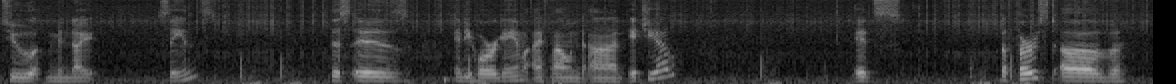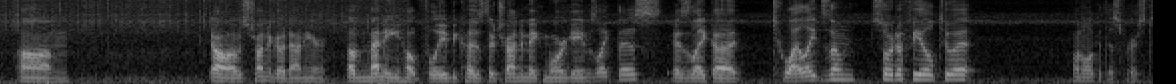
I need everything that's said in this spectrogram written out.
to Midnight Scenes. This is indie horror game I found on itch.io. It's the first of um oh i was trying to go down here. Of many hopefully because they're trying to make more games like this. Is like a twilight zone sort of feel to it. I want to look at this first.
